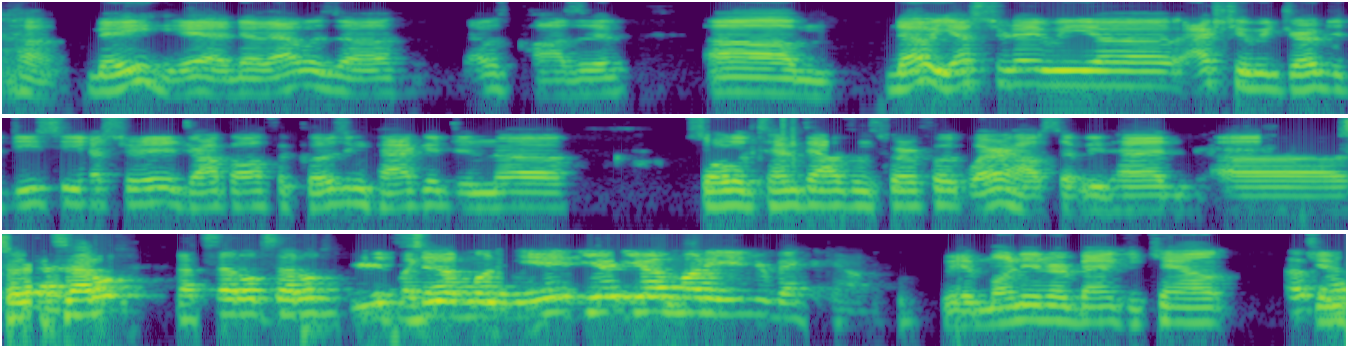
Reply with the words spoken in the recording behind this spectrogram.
Uh, me? Yeah, no, that was uh that was positive. Um no, yesterday we uh actually we drove to DC yesterday to drop off a closing package and uh sold a ten thousand square foot warehouse that we've had. Uh So that's settled. That's settled. Settled. it's Like you have money. You, you you have money in your bank account. we have money in our bank account. Okay. Jim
